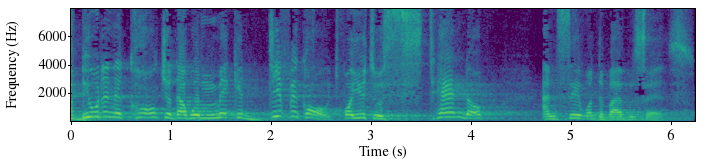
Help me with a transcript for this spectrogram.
They're building a culture that will make it difficult for you to stand up and say what the Bible says.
